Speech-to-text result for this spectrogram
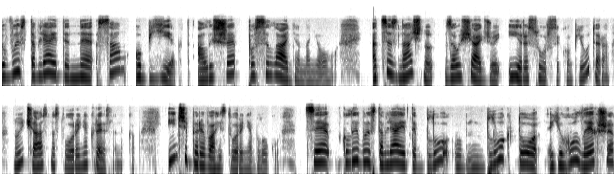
то ви вставляєте не сам об'єкт, а лише посилання на нього. А це значно заощаджує і ресурси комп'ютера, ну і час на створення кресленника. Інші переваги створення блоку це коли ви вставляєте блок, блок то його легше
